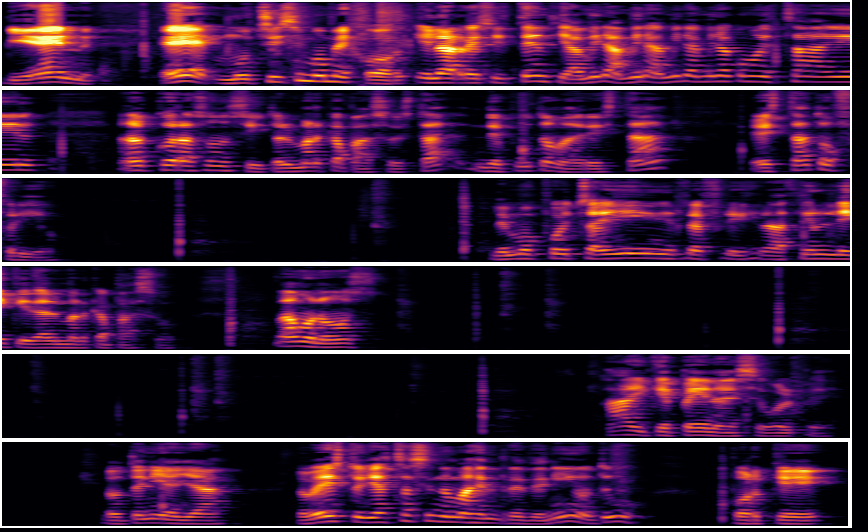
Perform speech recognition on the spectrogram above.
Bien, eh, muchísimo mejor. Y la resistencia, mira, mira, mira, mira cómo está el, el corazoncito El marcapaso, está de puta madre. Está, está todo frío. Le hemos puesto ahí refrigeración líquida al marcapaso. Vámonos. Ay, qué pena ese golpe. Lo tenía ya. ¿Lo ves? Esto ya está siendo más entretenido, tú. Porque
